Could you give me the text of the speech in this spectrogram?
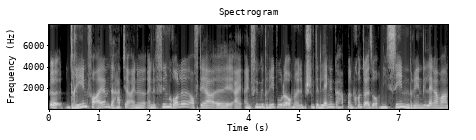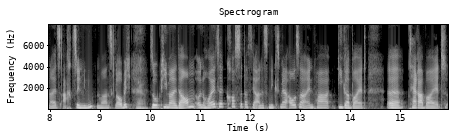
äh, drehen vor allem. Da hat ja eine, eine Filmrolle, auf der äh, ein Film gedreht wurde, auch nur eine bestimmte Länge gehabt. Man konnte also auch nie Szenen drehen, die länger waren als 18 Minuten waren es, glaube ich. Ja. So Pi mal Daumen. Und heute kostet das ja alles nichts mehr, außer ein paar Gigabyte, äh, Terabyte,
